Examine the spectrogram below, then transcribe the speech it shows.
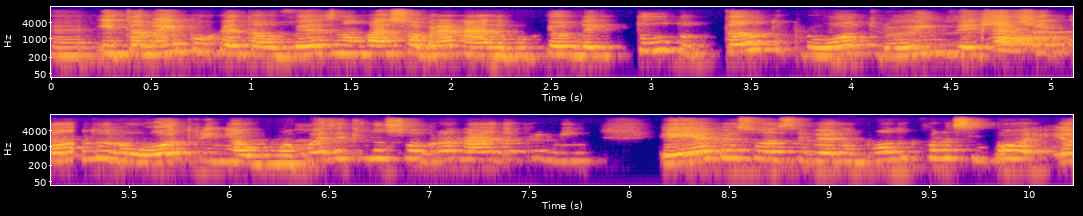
É, e também porque talvez não vai sobrar nada, porque eu dei tudo tanto para o outro, eu investi tanto no outro em alguma coisa que não sobrou nada para mim. E aí a pessoa se vê num ponto que fala assim, porra, eu,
